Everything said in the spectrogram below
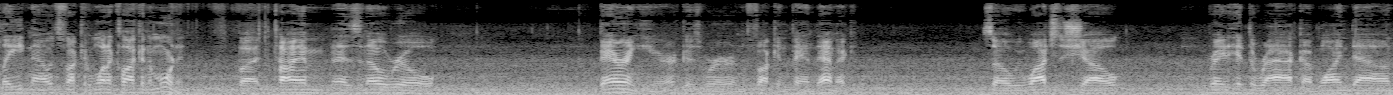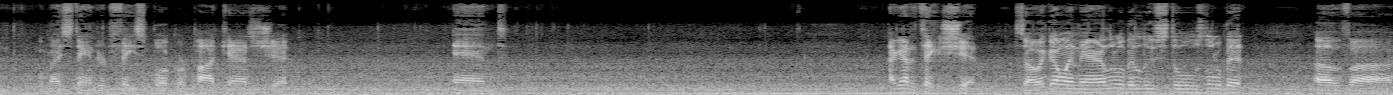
late. Now it's fucking one o'clock in the morning, but time has no real bearing here because we're in the fucking pandemic. So we watch the show, ready to hit the rack. I wind down with my standard Facebook or podcast shit, and I got to take a shit. So I go in there, a little bit of loose stools, a little bit of uh,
